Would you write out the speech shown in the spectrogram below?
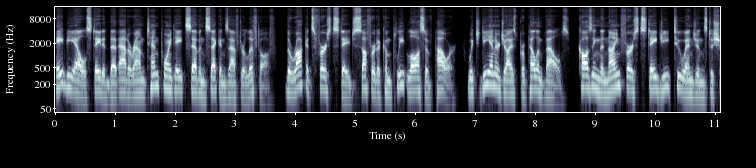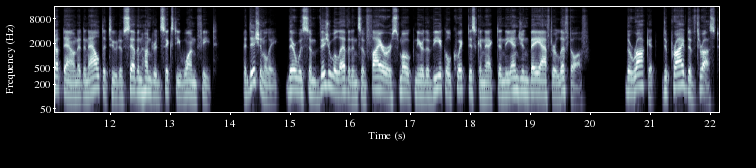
ABL stated that at around 10.87 seconds after liftoff, the rocket's first stage suffered a complete loss of power, which de-energized propellant valves, causing the nine first stage E2 engines to shut down at an altitude of 761 feet. Additionally, there was some visual evidence of fire or smoke near the vehicle quick disconnect in the engine bay after liftoff. The rocket, deprived of thrust,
